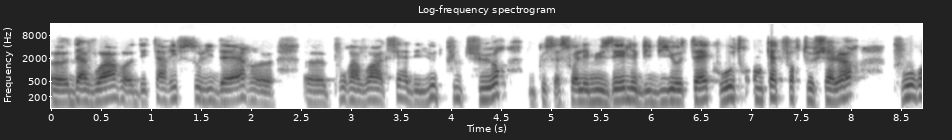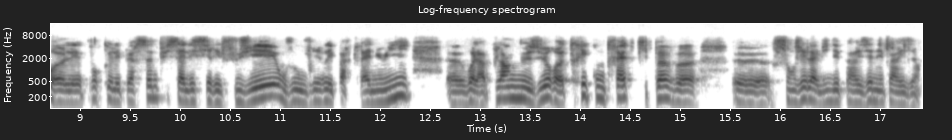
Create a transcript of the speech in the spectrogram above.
d'avoir des tarifs solidaires pour avoir accès à des lieux de culture, que ce soit les musées les bibliothèques ou autres en cas de forte chaleur pour, euh, pour que les personnes puissent aller s'y réfugier. On veut ouvrir les parcs la nuit. Euh, voilà, plein de mesures euh, très concrètes qui peuvent changer la vie des Parisiennes et Parisiens.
